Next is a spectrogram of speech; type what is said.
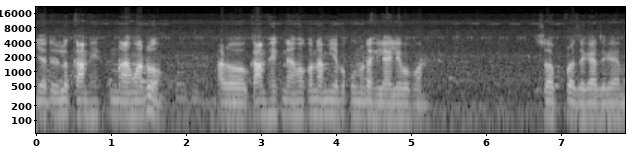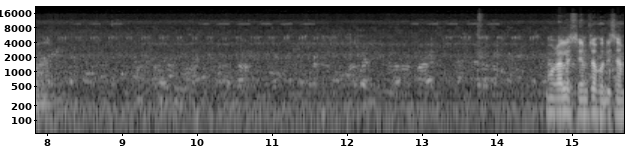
ইয়াতে ধৰি লওক কাম শেষ নাই হোৱাটো আৰু কাম শেষ নাই হোৱা কাৰণে আমি ইয়াৰ পৰা কোনো এটা হিলাই হিলাব পৰা নাই। চব পূৰা জেগাই জেগাই মানে মই কাইলৈ চি এম ছাৰক সুধি চাম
